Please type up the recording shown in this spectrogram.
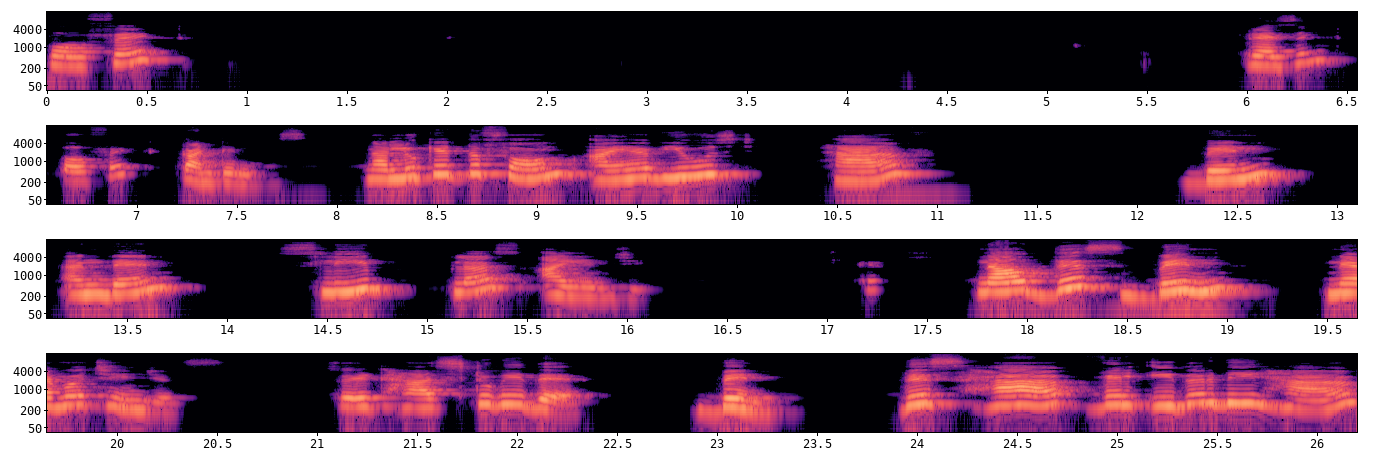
perfect present perfect continuous. Now look at the form. I have used have, been and then sleep plus ing. Now this been never changes. So it has to be there. Been. This have will either be have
